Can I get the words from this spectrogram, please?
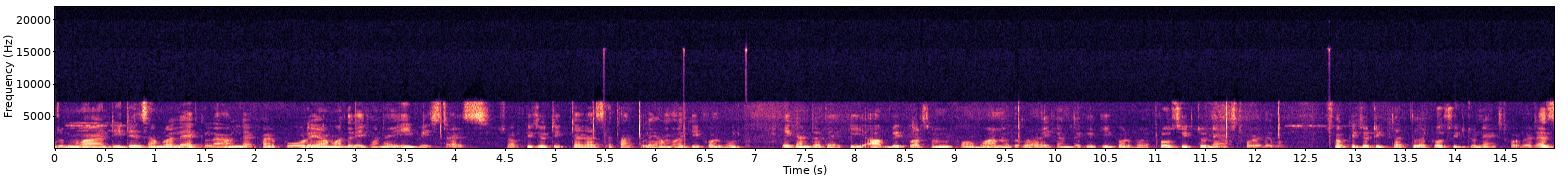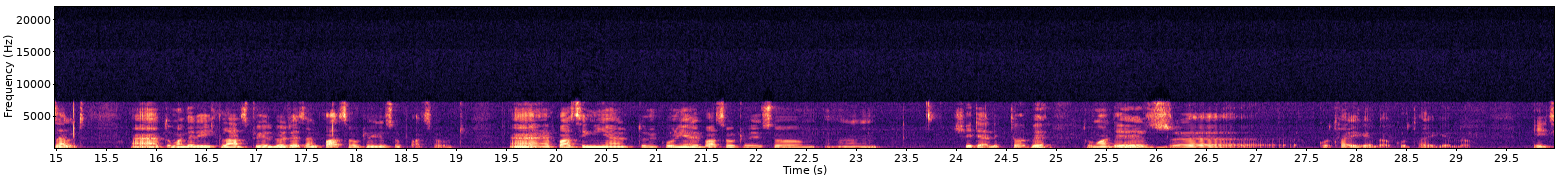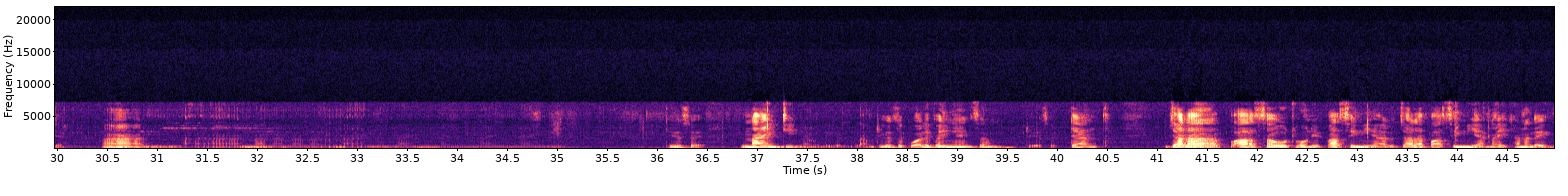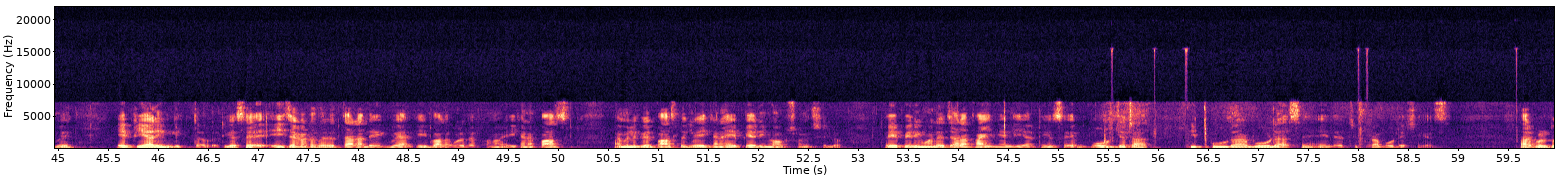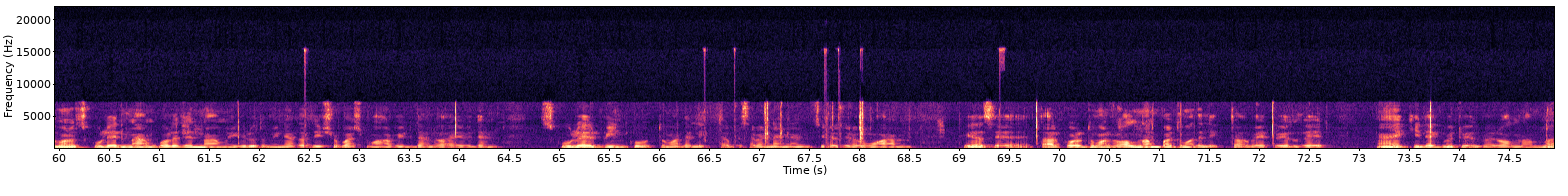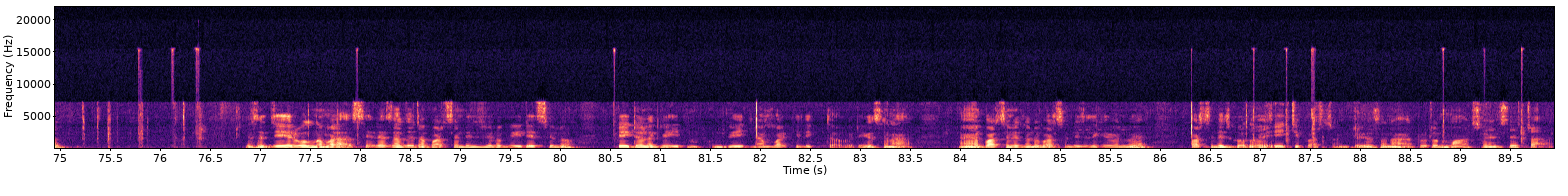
ডিটেলস আমরা লেখলাম, লেখার পরে আমাদের এখানে এই পেজটা এসছে। সব কিছু ঠিকঠাক আছে, থাকলে আমরা কি করব? এখানটাতে কি আপডেট পার্সোনাল ফর্ম আর নতুবা এখান থেকে কি করব? প্রসিড টু নেক্সট করে দেব। সব কিছু ঠিক থাকলে প্রসিড টু নেক্সট করবে। রেজাল্ট হ্যাঁ তোমাদের এই ক্লাস টুয়েলভের রেজাল্ট পাস আউট হয়ে গেছো পাস আউট হ্যাঁ পাসিং ইয়ার তুমি কোন ইয়ারে পাস আউট হয়েছো সেটা লিখতে হবে তোমাদের কোথায় গেল কোথায় গেল এই যে হ্যাঁ না না না না ঠিক আছে নাইনটিন আমি লিখে দিলাম ঠিক আছে কোয়ালিফাইং এক্সাম ঠিক আছে টেন্থ যারা পাস আউট হনি পাসিং ইয়ার যারা পাসিং ইয়ার না এখানে লিখবে এপিয়ারিং লিখতে হবে, ঠিক আছে? এই জায়গাটাতে তারা লিখবে আর কি, ভালো করে দেখো না। এখানে পাস আমি লিখবে পাস লিখবে, এখানে এপিয়ারিং অপশন ছিল। তো এপিয়ারিং মানে যারা ফাইনাল ইয়ার ঠিক আছে? বোর্ড যেটা ত্রিপুরা বোর্ড আছে, এই যে ত্রিপুরা বোর্ড এসে গেছে। তারপরে তোমার স্কুলের নাম, কলেজের নাম, এগুলো তুমি নেতাজি, সুভাষ মহাবিদ্যালয় দেন স্কুলের পিনকোড তোমাদের লিখতে হবে seven nine nine zero zero one ঠিক আছে? তারপর তোমার রোল নাম্বার তোমাদের লিখতে হবে টুয়েলভের হ্যাঁ কি লিখবে টুয়েলভের রোল নাম্বার ঠিক যে রোল নাম্বার আছে রেজাল্ট যেটা পার্সেন্টেজ ছিল গ্রেড ছিল গ্রেড হলে গ্রেড গ্রেড নাম্বার কি লিখতে হবে, ঠিক আছে না? হ্যাঁ পার্সেন্টেজ হলে পার্সেন্টেজ লিখে ফেলবে পার্সেন্টেজ কত এইটি পার্সেন্ট ঠিক আছে না? টোটাল মার্কস হয়েছে চার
